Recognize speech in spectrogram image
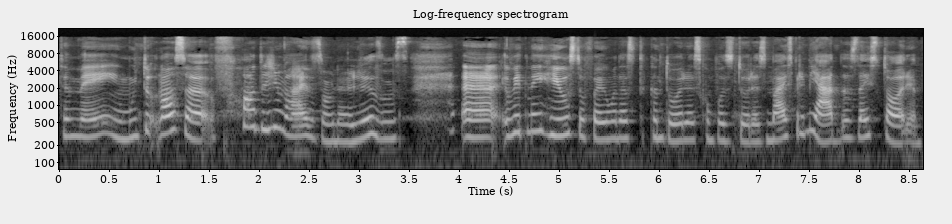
Também, muito. Nossa, foda demais essa mulher, Jesus. É, Whitney Houston foi uma das cantoras, compositoras mais premiadas da história.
